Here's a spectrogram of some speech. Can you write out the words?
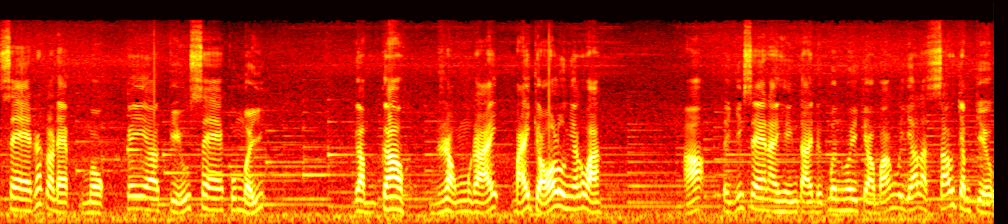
Xe rất là đẹp một cái ờ, kiểu xe của Mỹ. Gầm cao rộng rãi 7 chỗ luôn nha các bạn. Đó thì chiếc xe này hiện tại được bên Huy chào bán với giá là 600 triệu.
